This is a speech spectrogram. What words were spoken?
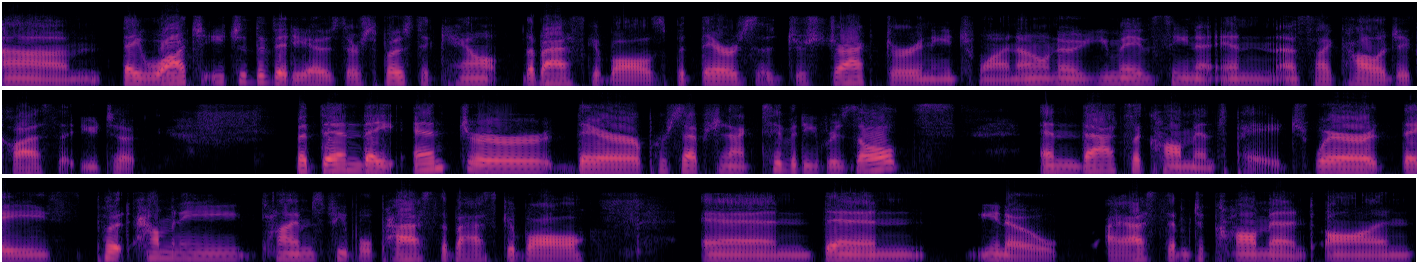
um, they watch each of the videos. They're supposed to count the basketballs, but there's a distractor in each one. I don't know, you may have seen it in a psychology class that you took. But then they enter their perception activity results and that's a comments page where they put how many times people pass the basketball and then you know, I ask them to comment on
